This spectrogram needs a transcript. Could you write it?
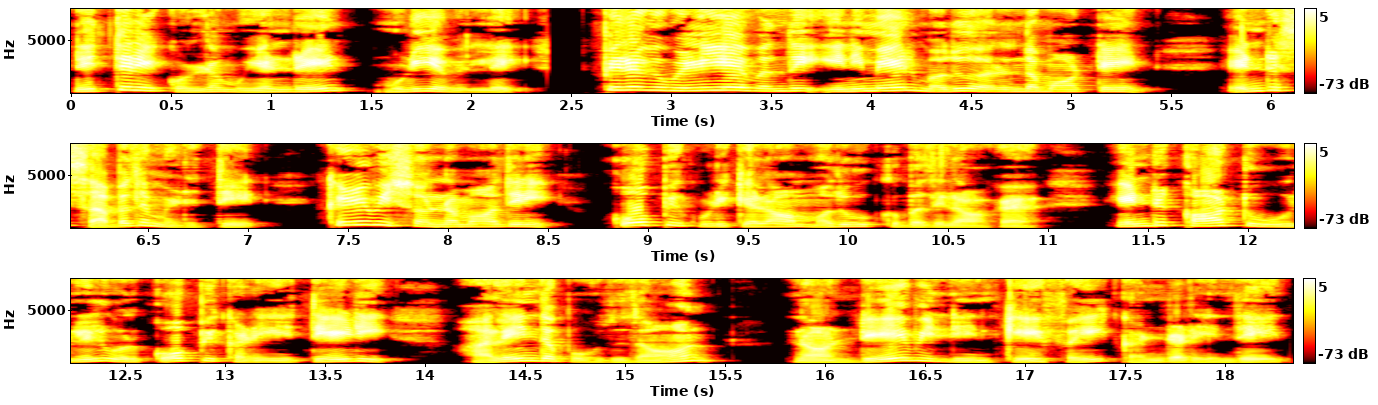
நித்திரை கொள்ள முயன்றேன் முடியவில்லை. பிறகு வெளியே வந்து இனிமேல் மது அருந்த மாட்டேன் என்று சபதம் எடுத்தேன். கிழவி சொன்ன மாதிரி கோப்பி குடிக்கலாம் மதுவுக்கு பதிலாக. என்று காட்டு ஊரில் ஒரு கோப்பி கடையை தேடி அலைந்தபோதுதான் நான் டேவிட்டின் கேஃபை கண்டடைந்தேன்.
